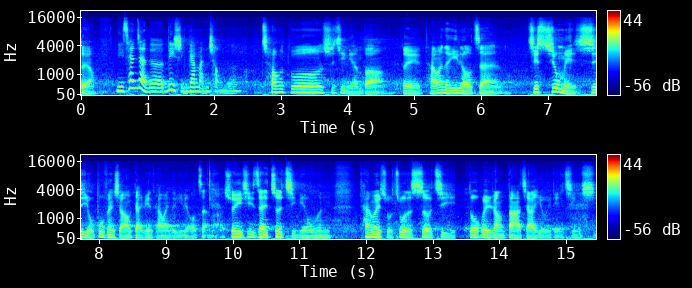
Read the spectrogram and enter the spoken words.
对啊。你参展的历史应该蛮长的。差不多十几年吧。对台湾的医疗展，其实其实我们也是有部分想要改变台湾的医疗展嘛。所以其实在这几年，我们摊位所做的设计都会让大家有一点惊喜。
